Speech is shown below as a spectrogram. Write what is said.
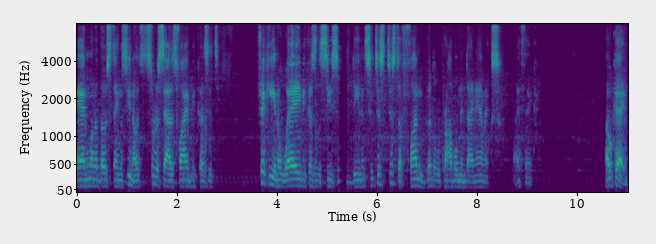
And one of those things, you know, it's sort of satisfying because it's tricky in a way because of the C sub D. And it's just, just a fun, good little problem in dynamics, I think. Okay.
